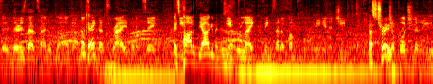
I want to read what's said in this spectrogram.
so there is that side of the argument. I'm not Okay. saying that's right, but I'm saying It's people, part of the argument, isn't it? people like things that are comfortable, convenient, and cheap. That's true. Which unfortunately,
